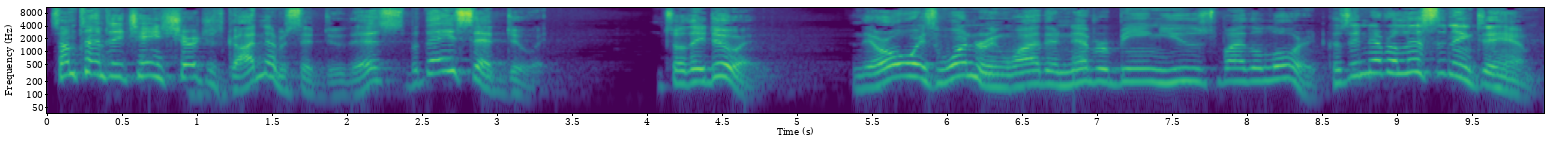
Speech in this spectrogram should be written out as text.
Sometimes they change churches. God never said do this, but they said do it. So they do it. And they're always wondering why they're never being used by the Lord because they're never listening to Him.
